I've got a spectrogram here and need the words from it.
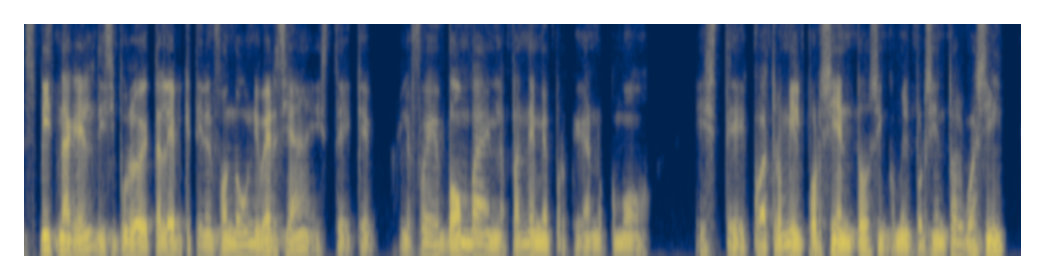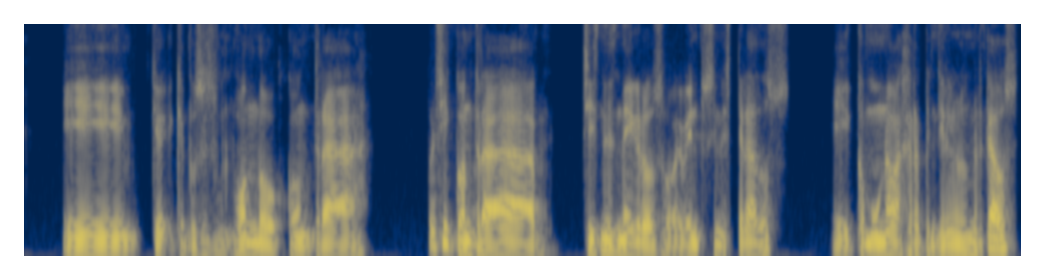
Spitnagel, discípulo de Taleb, que tiene el fondo Universia, este, que le fue bomba en la pandemia porque ganó como este, 4 mil por ciento, 5 mil por ciento, algo así, eh, que, que pues es un fondo contra, pues sí, contra cisnes negros o eventos inesperados, eh, como una baja repentina en los mercados.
